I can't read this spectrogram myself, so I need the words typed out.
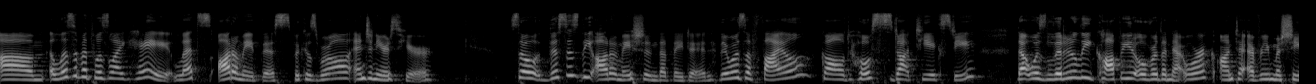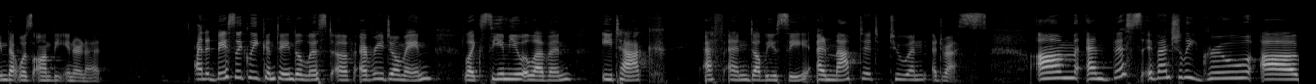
um, Elizabeth was like, hey, let's automate this because we're all engineers here. So this is the automation that they did. There was a file called hosts.txt that was literally copied over the network onto every machine that was on the internet. And it basically contained a list of every domain, like CMU11, ETAC, FNWC, and mapped it to an address. Um, and this eventually grew uh,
